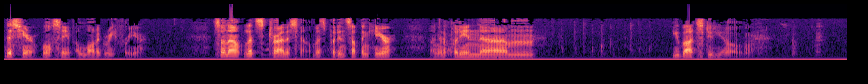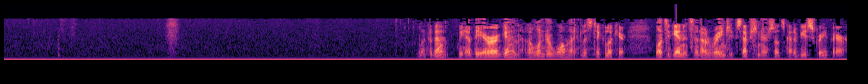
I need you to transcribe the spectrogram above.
this here will save a lot of grief for you. So now let's try this now. Let's put in something here. I'm going to put in um, UBot Studio. Look at that. We have the error again. I wonder why. Let's take a look here. Once again, it's an out of range exception error, so it's got to be a scrape error.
